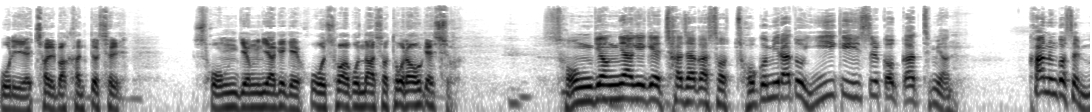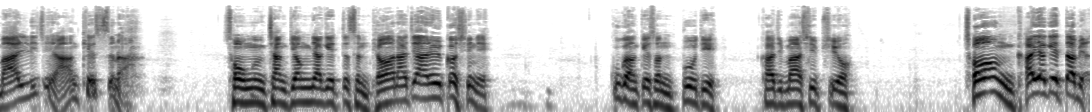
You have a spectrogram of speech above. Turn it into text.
우리의 절박한 뜻을 송경략에게 호소하고 나서 돌아오겠소. 송경략에게 찾아가서 조금이라도 이익이 있을 것 같으면 가는 것을 말리지 않겠으나 송응창 경략의 뜻은 변하지 않을 것이니 국왕께서는 부디 가지 마십시오. 정 가야겠다면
